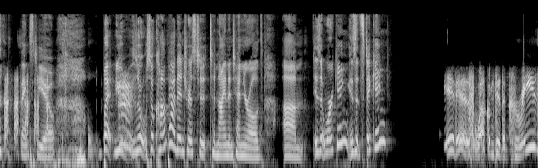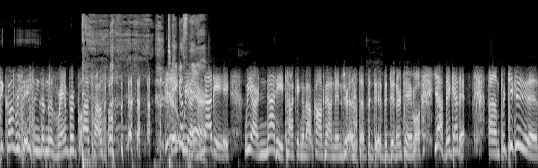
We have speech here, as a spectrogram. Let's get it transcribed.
thanks to you. But you, so so compound interest to, to nine and ten year olds. Um, is it working? Is it sticking? It is. Welcome to the crazy conversations in the Ramberg Glass household. Take us we there. are nutty. We are nutty talking about compound interest at the the dinner table. Yeah, they get it. Um, particularly the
